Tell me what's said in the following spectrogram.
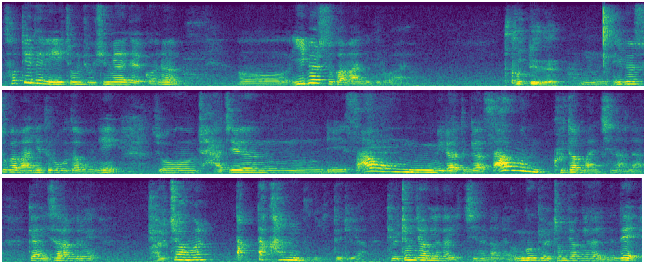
소띠들이 좀 조심해야 될 거는 어 이별수가 많이 들어와요. 소띠들. 음, 이별수가 많이 들어오다 보니 좀 잦은 이 싸움이라든가 싸움은 그닥 많진 않아. 그냥 이 사람들은 결정을 딱딱 하는 분들이야. 결정장애가 있지는 않아. 은근 결정장애가 있는데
